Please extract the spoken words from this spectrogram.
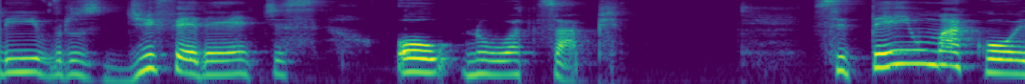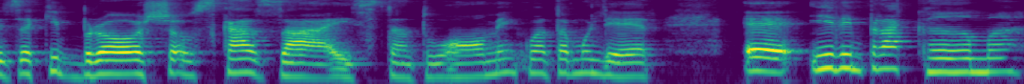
livros diferentes ou no WhatsApp. Se tem uma coisa que brocha os casais, tanto o homem quanto a mulher, é irem para a cama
